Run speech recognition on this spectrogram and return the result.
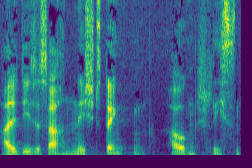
all diese Sachen nicht denken, Augen schließen.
